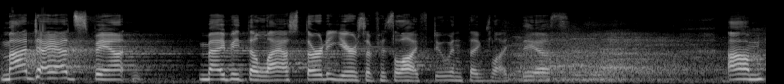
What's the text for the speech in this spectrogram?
My dad spent maybe the last 30 years of his life doing things like this. Um,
